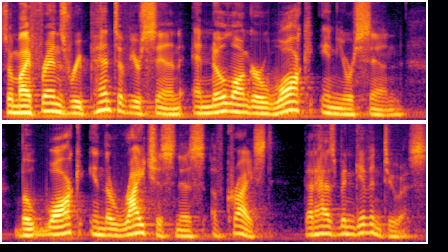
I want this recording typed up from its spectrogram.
So, my friends, repent of your sin and no longer walk in your sin, but walk in the righteousness of Christ that has been given to us.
